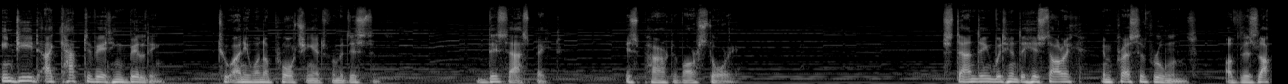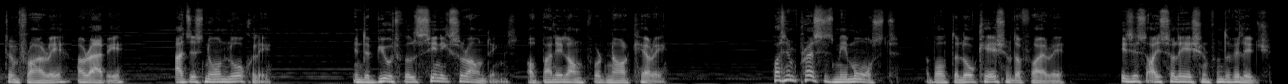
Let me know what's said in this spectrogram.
Indeed, a captivating building to anyone approaching it from a distance. This aspect is part of our story. Standing within the historic, impressive ruins of Lislaughtin Friary or Abbey, as is known locally, in the beautiful scenic surroundings of Ballylongford, North Kerry. What impresses me most about the location of the friary is its isolation from the village.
